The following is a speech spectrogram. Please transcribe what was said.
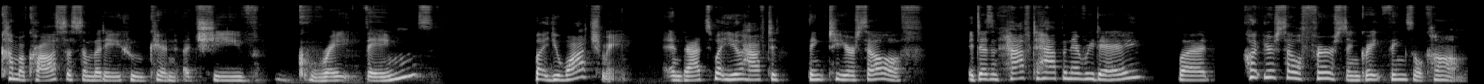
come across as somebody who can achieve great things, but you watch me. And that's what you have to think to yourself. It doesn't have to happen every day, but put yourself first and great things will come.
